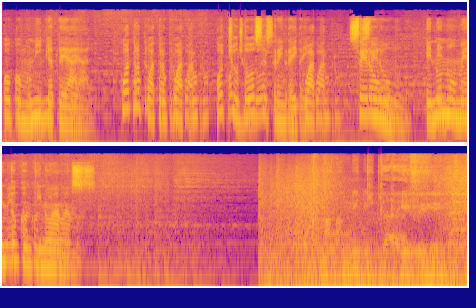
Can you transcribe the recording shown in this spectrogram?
o comunícate al 444-812-3401. En un momento continuamos. Magnética FM.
